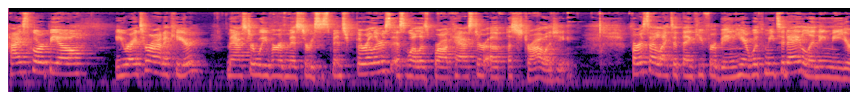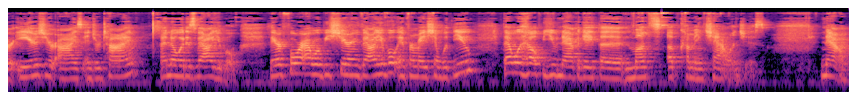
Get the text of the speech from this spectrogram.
Hi, Scorpio. E-Ray Taronic here, master weaver of mystery suspense thrillers, as well as broadcaster of astrology. First, I'd like to thank you for being here with me today, lending me your ears, your eyes, and your time. I know it is valuable. Therefore, I will be sharing valuable information with you that will help you navigate the month's upcoming challenges. Now,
